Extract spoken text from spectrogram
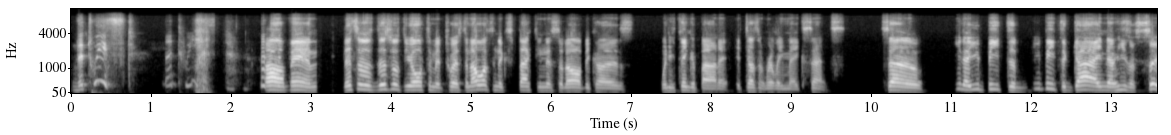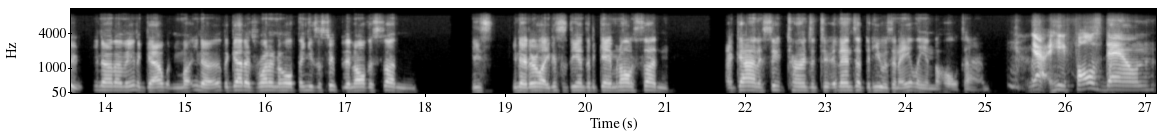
the twist. the twist. oh man, this was this was the ultimate twist, and I wasn't expecting this at all because when you think about it, it doesn't really make sense. So, you know, you beat the you beat the guy. You know, he's a suit. You know what I mean? The guy with mu- you know the guy that's running the whole thing. He's a suit. But then all of a sudden, he's you know they're like this is the end of the game, and all of a sudden, a guy in a suit turns into it ends up that he was an alien the whole time. Yeah, he falls down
